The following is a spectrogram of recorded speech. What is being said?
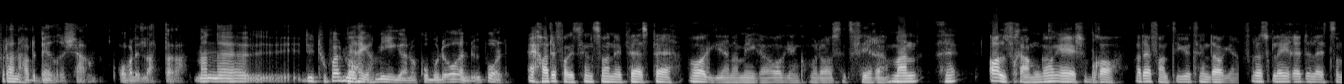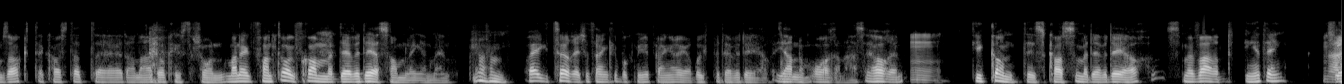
for den hadde bedre skjerm og var litt lettere. Men eh, du tok vel med deg Amigaen og Commodoren du, Pål? Jeg hadde faktisk en sånn i PSP og en Amiga og en Commodore 74. Men eh, all fremgang er ikke bra, og det fant jeg ut den dagen. For da skulle jeg rydde litt, som sagt. Jeg kastet eh, denne dokkingstasjonen. Men jeg fant òg fram DVD-samlingen min. og jeg tør ikke tenke på hvor mye penger jeg har brukt på DVD-er gjennom årene. Så jeg har en Mm. gigantisk kasse med DVD-er som er verd ingenting. Så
